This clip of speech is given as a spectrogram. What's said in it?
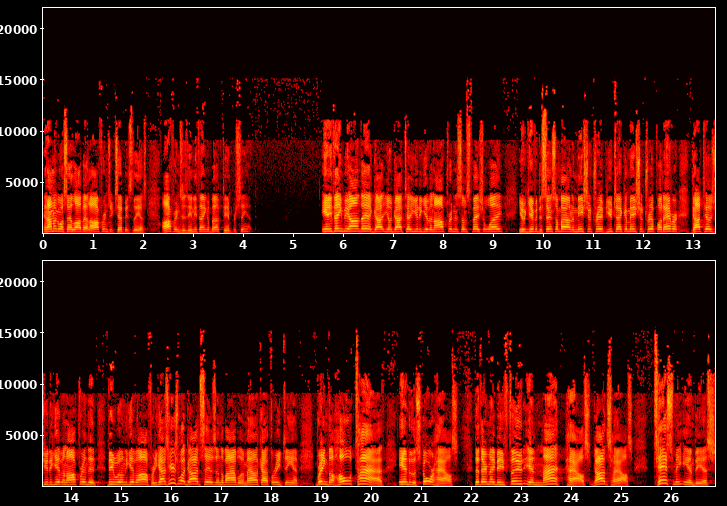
And I'm not going to say a lot about offerings except it's this. Offerings is anything above 10%. Anything beyond that, God, you know, God tell you to give an offering in some special way. You'll give it to send somebody on a mission trip. You take a mission trip, whatever. God tells you to give an offering, then be willing to give an offering. Guys, here's what God says in the Bible in Malachi 3.10. Bring the whole tithe into the storehouse that there may be food in my house, God's house. Test me in this.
